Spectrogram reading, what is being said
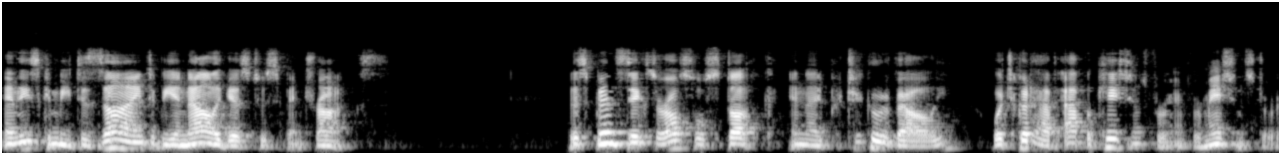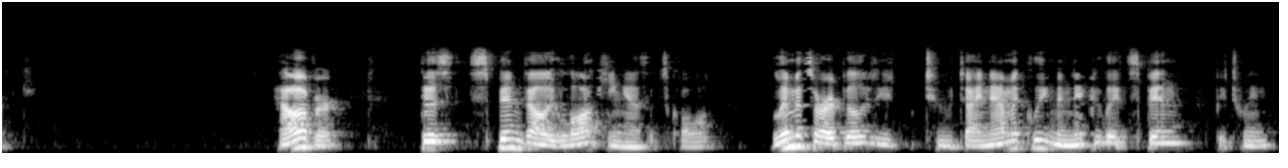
and these can be designed to be analogous to spintronics. The spin states are also stuck in a particular valley, which could have applications for information storage. However, this spin valley locking, as it's called, limits our ability to dynamically manipulate spin between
